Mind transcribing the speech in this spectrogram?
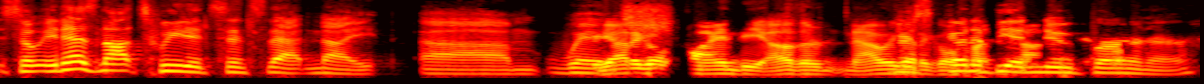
So it has not tweeted since that night. Um, where we got to go find the other. Now we got to go. Going to be a new burner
